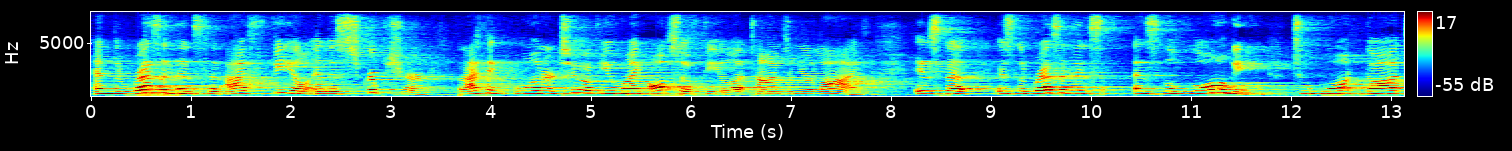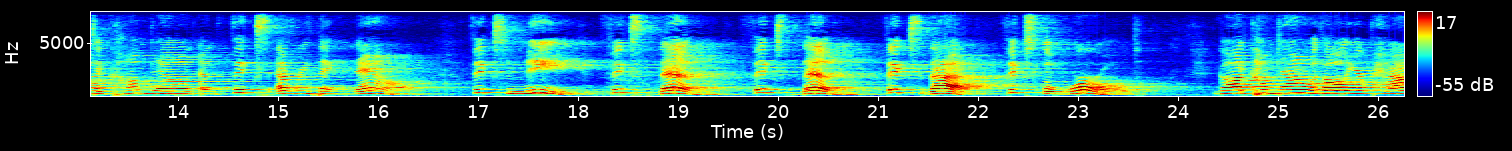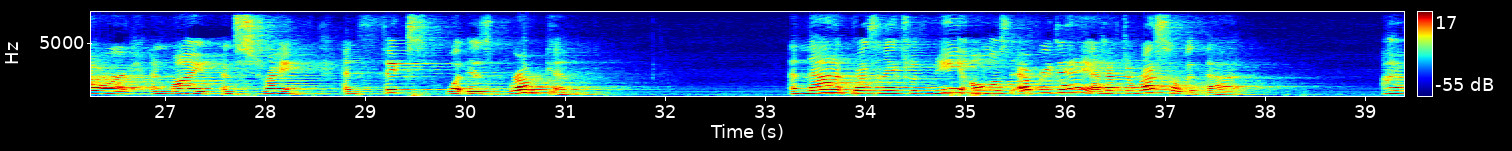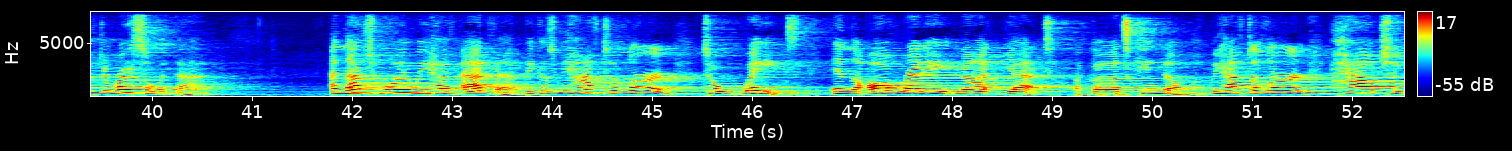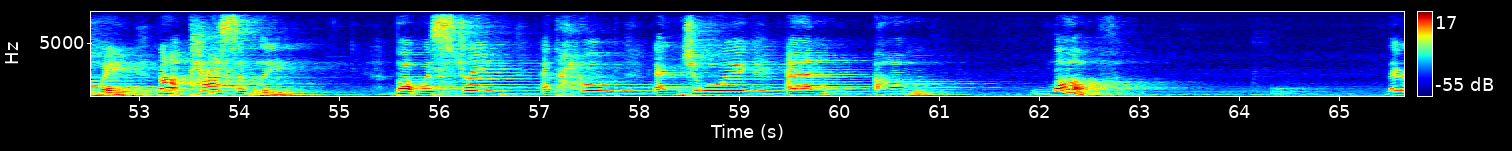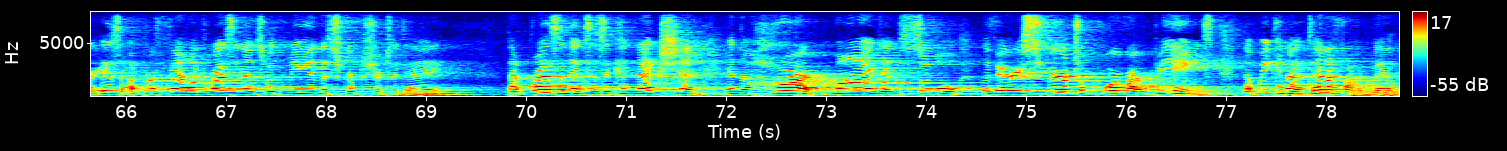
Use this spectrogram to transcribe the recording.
And the resonance that I feel in this scripture, that I think one or two of you might also feel at times in your life, is the, is the resonance is the longing to want God to come down and fix everything now. Fix me, fix them, fix them, fix that, fix the world. God, come down with all your power and might and strength and fix what is broken. And that resonates with me almost every day. I have to wrestle with that. I have to wrestle with that. And that's why we have Advent, because we have to learn to wait in the already not yet of God's kingdom. We have to learn how to wait, not passively, but with strength and hope and joy and um, love. There is a profound resonance with me in the scripture today. That resonance is a connection in the heart, mind, and soul, the very spiritual core of our beings that we can identify with.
